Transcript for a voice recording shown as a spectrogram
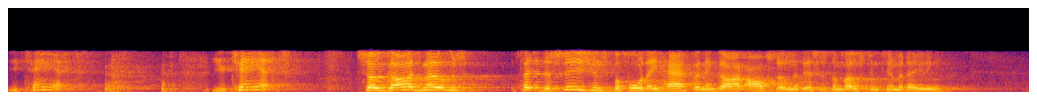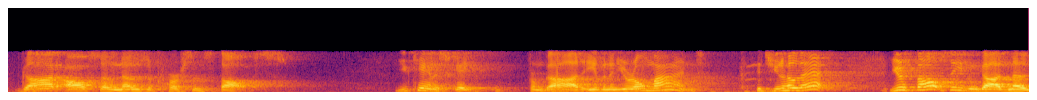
you can't. you can't. So God knows decisions before they happen, and God also, now this is the most intimidating, God also knows a person's thoughts. You can't escape from God, even in your own mind. Did you know that? Your thoughts, even God knows.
